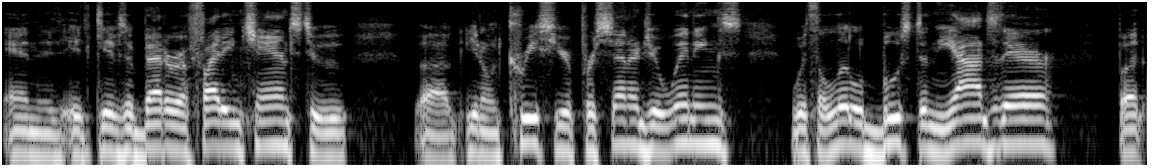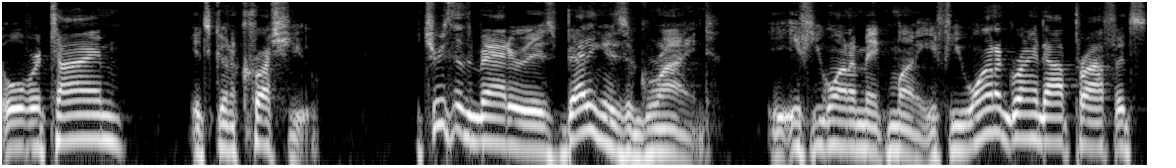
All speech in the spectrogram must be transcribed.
and it, it, gives a better a fighting chance to. Uh, you know, increase your percentage of winnings with a little boost in the odds there, but over time, it's going to crush you. The truth of the matter is, betting is a grind if you want to make money. If you want to grind out profits,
